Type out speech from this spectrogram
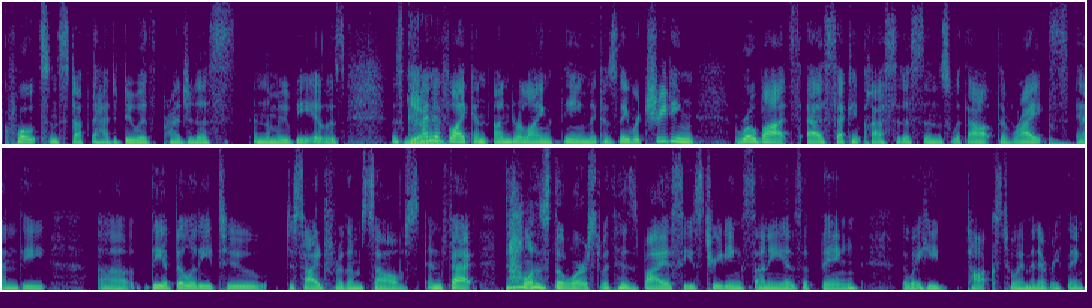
quotes and stuff that had to do with prejudice in the movie? It was it was kind Yeah. of like an underlying theme because they were treating robots as second class citizens without the rights and the uh, the ability to decide for themselves. In fact, Della's the worst with his biases treating Sonny as a thing, the way he talks to him and everything.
